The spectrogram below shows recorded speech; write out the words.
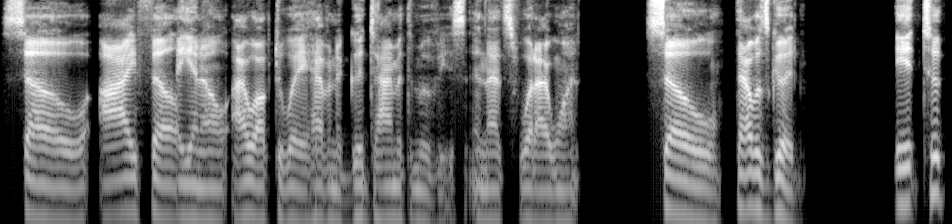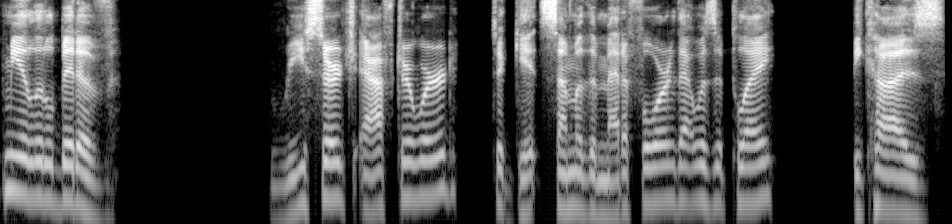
So I felt, you know, I walked away having a good time at the movies, and that's what I want. So that was good. It took me a little bit of research afterward to get some of the metaphor that was at play because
